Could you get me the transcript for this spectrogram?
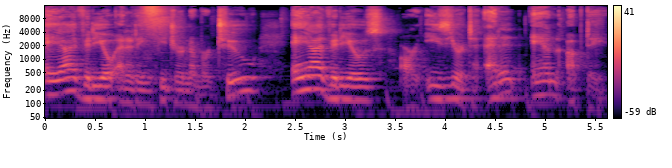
AI video editing feature number two, AI videos are easier to edit and update.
